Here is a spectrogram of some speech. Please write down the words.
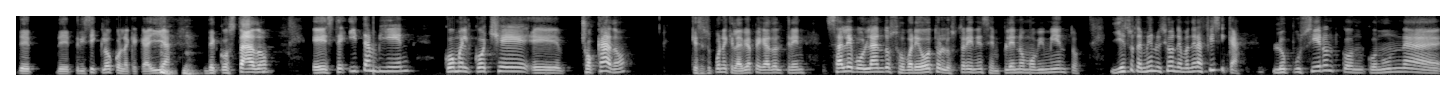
de, triciclo con la que caía de costado, este, y también como el coche chocado, que se supone que le había pegado el tren, sale volando sobre otro los trenes en pleno movimiento. Y eso también lo hicieron de manera física. Lo pusieron con, con, una,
